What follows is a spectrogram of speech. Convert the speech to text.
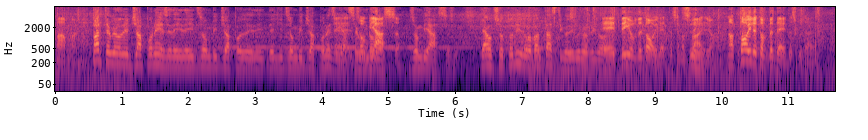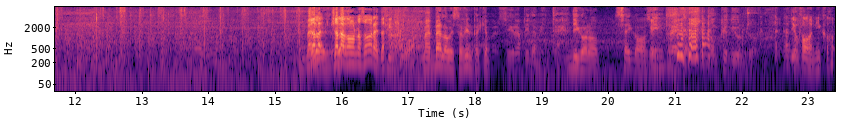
Mamma mia. A parte quello del giapponese, dei, dei zombie giappo, dei, degli zombie giapponesi, eh, che al secondo Zombie Ass. Zombie Ass, sì. Che ha un sottotitolo fantastico di cui non ricordo. È Day of the Toilet, se non Sì. sbaglio. No, Toilet of the Dead, scusate. Già Bello la, già la colonna sonora è da film tuo. Ma è bello questo film perché dicono sei cose. Intredersi non più di un giorno. Radiofonico.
